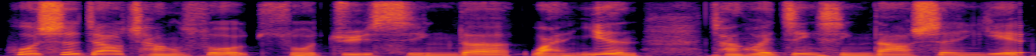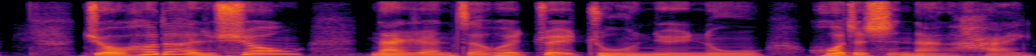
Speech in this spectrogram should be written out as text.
或社交场所所举行的晚宴，常会进行到深夜，酒喝得很凶，男人则会追逐女奴或者是男孩。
